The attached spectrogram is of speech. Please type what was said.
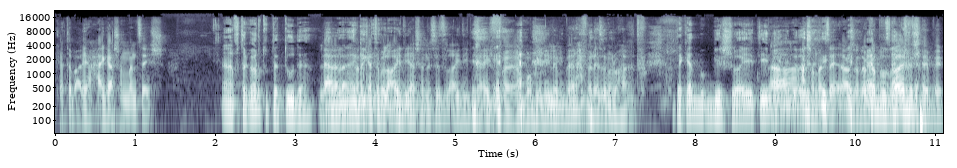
كاتب عليها حاجة عشان ما أنساش. أنا افتكرته التاتو ده. لا لا لا أنا جي- كاتب ال ID عشان نسيت ال ID بتاعي في موبي نيل امبارح فلازم أروح أخده. أنت كاتبه كبير شويتين آه عشان ما عشان لو كاتبه صغير مش هيبان.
